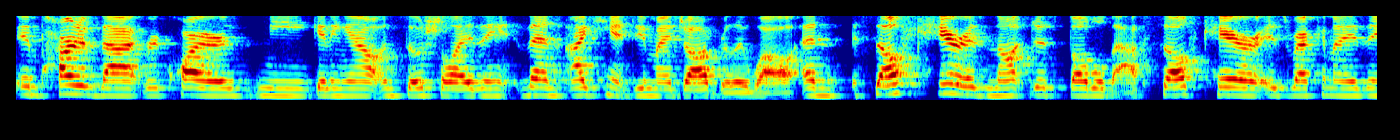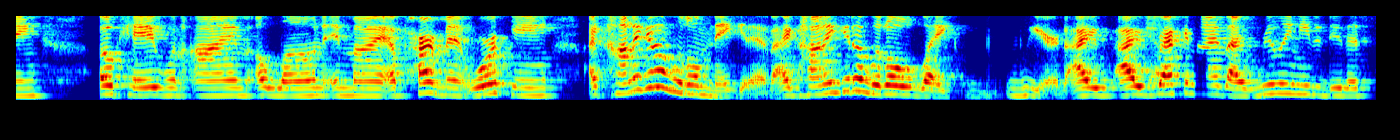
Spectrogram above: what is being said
and part of that requires me getting out and socializing then i can't do my job really well. And self-care is not just bubble bath. Self-care is recognizing okay, when I'm alone in my apartment working, I kind of get a little negative. I kind of get a little like weird. I, I yeah. recognize I really need to do this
